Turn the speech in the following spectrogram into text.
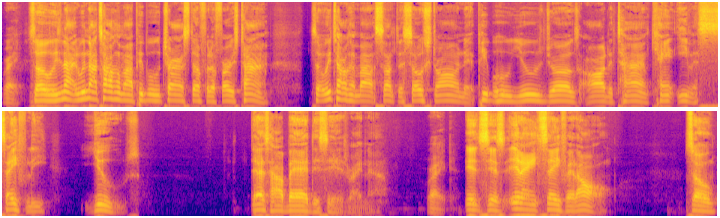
Right. So we're not we're not talking about people who trying stuff for the first time. So we're talking about something so strong that people who use drugs all the time can't even safely use. That's how bad this is right now. Right. It's just it ain't safe at all. So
